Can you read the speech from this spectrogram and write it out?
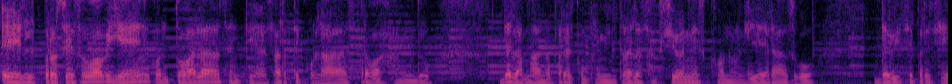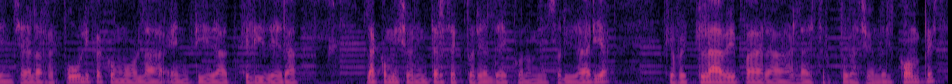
El proceso va bien con todas las entidades articuladas trabajando de la mano para el cumplimiento de las acciones con un liderazgo de vicepresidencia de la República como la entidad que lidera la Comisión Intersectorial de Economía Solidaria, que fue clave para la estructuración del COMPES.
